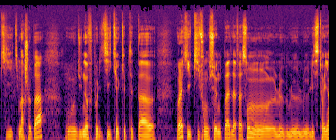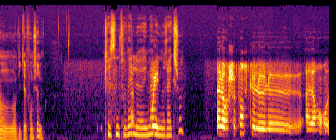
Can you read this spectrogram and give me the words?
qui, qui marche pas ou d'une offre politique qui est peut-être pas, voilà, qui, qui fonctionne pas de la façon dont euh, le- le- le- les citoyens ont envie qu'elle fonctionne. Christine Fauvel, euh, Emma, Oui. une réaction? Alors, je pense que le, le- alors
